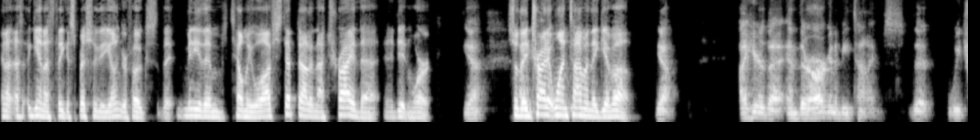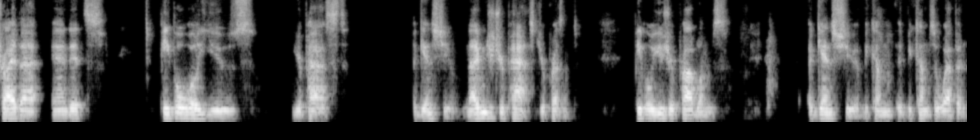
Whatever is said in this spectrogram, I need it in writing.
and I, again i think especially the younger folks that many of them tell me well i've stepped out and i tried that and it didn't work. Yeah. so they I- tried it one time and they give up. Yeah, I hear that, and there are going to be times that we try that, and it's people will use your past against you. Not even just your past, your present. People use your problems against you. It become it becomes a weapon.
